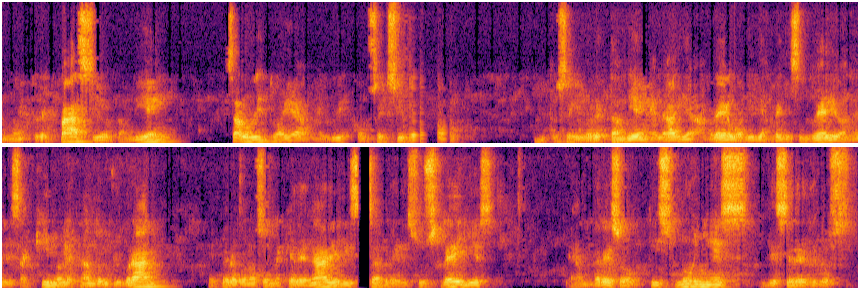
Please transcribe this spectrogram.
nuestro espacio también. Saludito allá a Luis Concepción, nuestros seguidores también, el área Abreu, a Lilian Reyes Silverio, a Nelly Aquino, Alejandro Yubrán, espero que no se me quede nadie, Elisa de Jesús Reyes, Andrés Ortiz Núñez, desde los,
